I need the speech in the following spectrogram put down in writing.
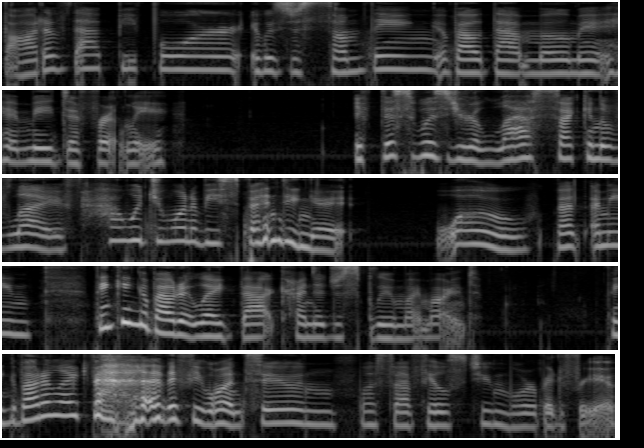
thought of that before. It was just something about that moment hit me differently. If this was your last second of life, how would you want to be spending it? Whoa, that, I mean, thinking about it like that kind of just blew my mind. Think about it like that if you want to, unless that feels too morbid for you.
